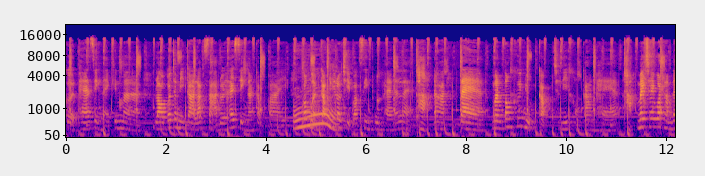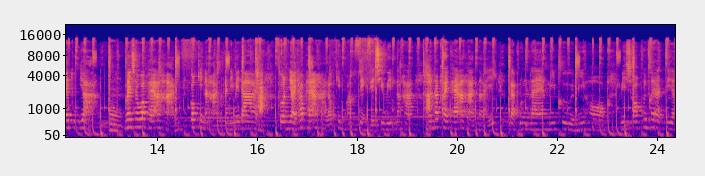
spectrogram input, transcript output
เกิดแพ้สิ่งไหนขึ้นมา เราก็จะมีการรักษาโดยให้สิ่งนั้นกลับไป อืม ก็เหมือนกับที่เราฉีดวัคซีนภูมิแพ้นั่นแหละค่ะ นะคะ แต่มันต้องขึ้นอยู่กับชนิดของการแพ้ ค่ะ ไม่ใช่ว่าทำได้ทุกอย่าง อืม ไม่ใช่ว่าแพ้อาหารก็กินอาหารอันนี้ไม่ได้ ค่ะส่วนใหญ่ถ้าแพ้อาหารแล้วกินความเสี่ยงเสียชีวิตนะคะค่ะ งั้นถ้าใครแพ้อาหารไหน แบบรุนแรง มีผื่นมีหอบมีช็อกขึ้นไส้อาเจียน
